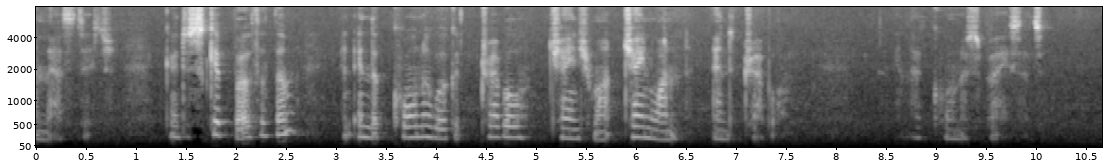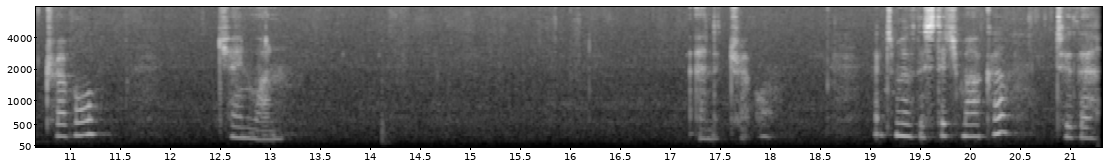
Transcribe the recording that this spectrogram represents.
and that stitch. I'm going to skip both of them and in the corner work a treble, change one, chain one and a treble. In that corner space, that's treble, chain one and a treble. Let's move the stitch marker to the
